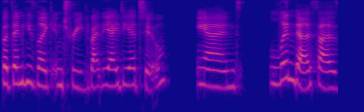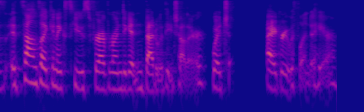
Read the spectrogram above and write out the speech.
but then he's like intrigued by the idea too. And Linda says it sounds like an excuse for everyone to get in bed with each other, which I agree with Linda here.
